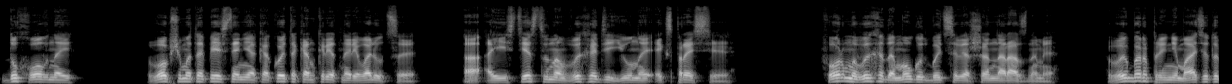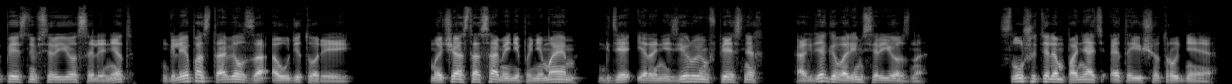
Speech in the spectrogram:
духовной, в общем, эта песня не о какой-то конкретной революции, а о естественном выходе юной экспрессии. Формы выхода могут быть совершенно разными. Выбор, принимать эту песню всерьез или нет, Глеб оставил за аудиторией. Мы часто сами не понимаем, где иронизируем в песнях, а где говорим серьезно. Слушателям понять это еще труднее.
